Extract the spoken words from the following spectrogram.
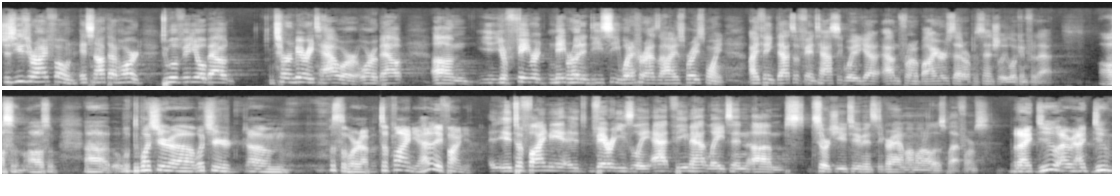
just use your iPhone. It's not that hard. Do a video about Turnberry Tower or about um, your favorite neighborhood in DC, whatever has the highest price point. I think that's a fantastic way to get out in front of buyers that are potentially looking for that. Awesome, awesome. Uh, what's your uh, what's your um, what's the word up to find you? How do they find you? To find me very easily at the Matt Leighton. Um, search YouTube, Instagram. I'm on all those platforms. But I do, I, I, do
